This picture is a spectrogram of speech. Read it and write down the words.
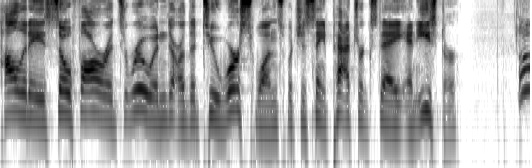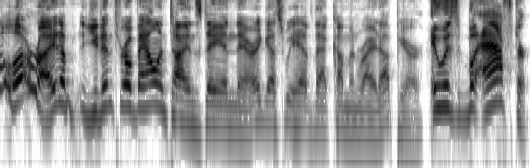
holidays so far it's ruined are the two worst ones, which is St. Patrick's Day and Easter. Oh, all right. Um, you didn't throw Valentine's Day in there. I guess we have that coming right up here. It was after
